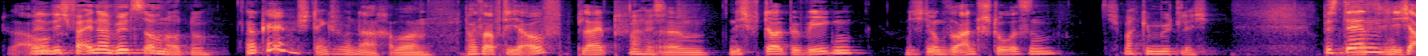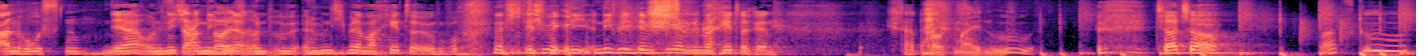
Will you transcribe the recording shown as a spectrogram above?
Du auch. Wenn du dich verändern willst, ist auch in Ordnung. Okay, ich denke schon nach, aber pass auf dich auf, bleib Mach ich. ähm, nicht doll bewegen, nicht irgendwo anstoßen, Ich mach gemütlich. Bis denn. nicht anhusten. Ja, und Bis nicht, dann, nicht mit und, und nicht mit der Machete irgendwo. nicht, mit, nicht, nicht mit dem Finger in die Machete rennen. Stadtpark meiden. Uh. Ciao, ciao. Macht's gut.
